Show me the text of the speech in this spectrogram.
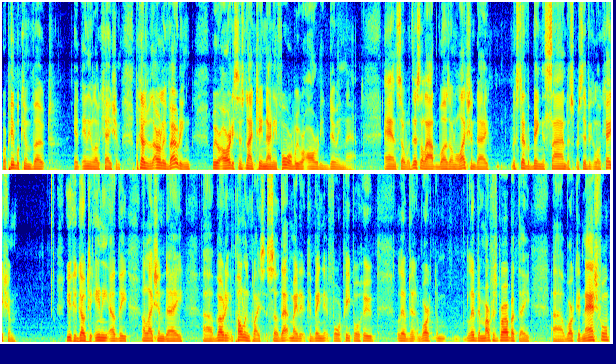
where people can vote at any location. Because with early voting, we were already since 1994, we were already doing that. And so what this allowed was on election day, instead of being assigned a specific location, you could go to any of the election day uh, voting polling places. So that made it convenient for people who lived in worked lived in Murfreesboro, but they uh, worked in Nashville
